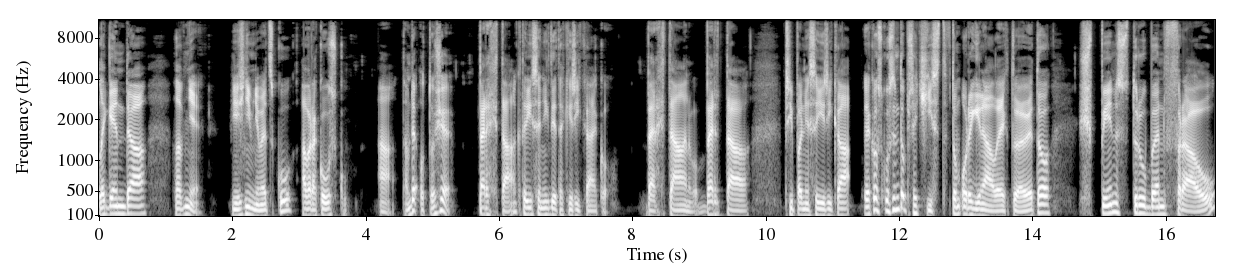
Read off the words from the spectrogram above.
legenda hlavně v Jižním Německu a v Rakousku. A tam jde o to, že Perchta, který se někdy taky říká jako Berchta nebo Berta, případně se jí říká, jako zkusím to přečíst v tom originále, jak to je. Je to Spinstrubenfrau.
